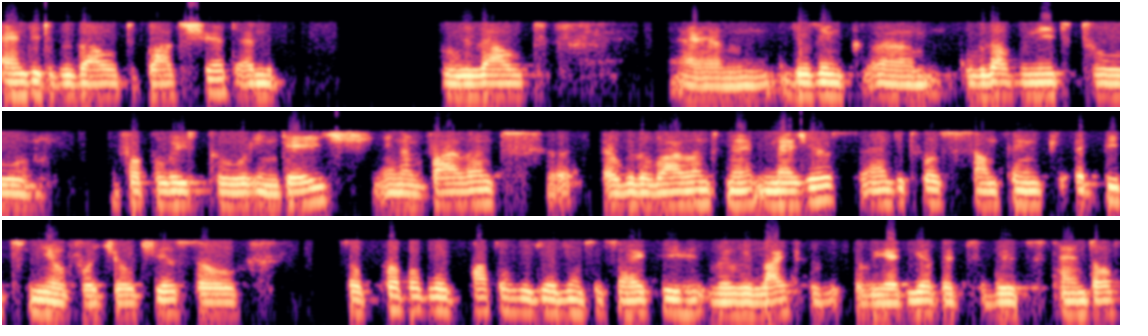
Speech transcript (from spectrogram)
ended without bloodshed and without um, using um, without the need to for police to engage in a violent uh, with a violent me- measures, and it was something a bit new for Georgia. So so probably part of the Georgian society really liked the, the idea that this standoff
